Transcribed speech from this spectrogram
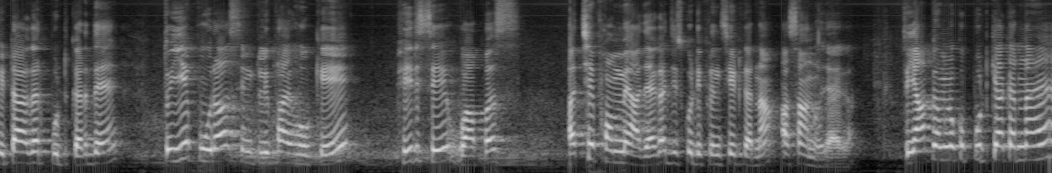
थीटा अगर पुट कर दें तो ये पूरा सिंप्लीफाई होके फिर से वापस अच्छे फॉर्म में आ जाएगा, जिसको डिफ्रेंशिएट करना आसान हो जाएगा। तो यहाँ पे हम लोग को पुट क्या करना है?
